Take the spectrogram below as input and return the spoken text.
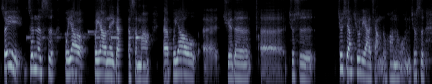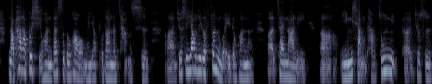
所以真的是不要不要那个什么，呃，不要呃觉得呃就是。就像茱莉亚讲的话呢，我们就是哪怕他不喜欢，但是的话，我们要不断的尝试啊、就是让这个氛围的话呢，呃，在那里啊、影响他，终呃就是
